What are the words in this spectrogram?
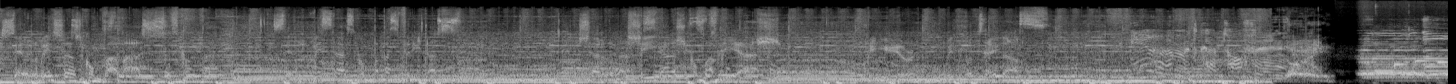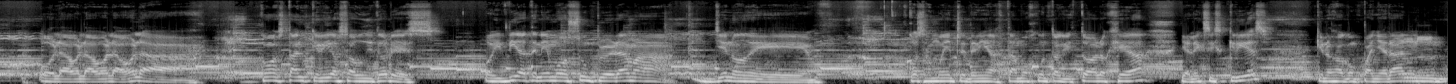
Cervezas con Papas. Cervezas con papas fritas. Cervecillas con papas. Beer with potatoes. Bier mit Kartoffeln. Hola, hola, hola, hola. ¿Cómo están queridos auditores? Hoy día tenemos un programa lleno de cosas muy entretenidas. Estamos junto a Cristóbal Ojeda y Alexis Cries que nos acompañarán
